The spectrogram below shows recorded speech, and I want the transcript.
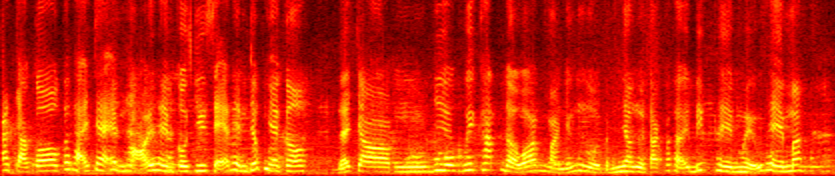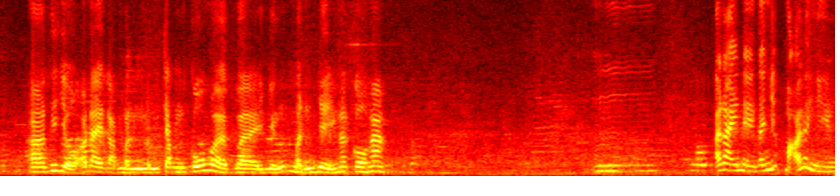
À, chào cô. Có thể cho em hỏi thêm cô chia sẻ thêm chút nha cô. Để cho ừ, với quý khách đồ á mà những người bệnh nhân người ta có thể biết thêm hiểu thêm á. À, thí dụ ở đây là mình mình chăm cứu về về những bệnh gì ha cô ha? Ừ ở đây thì người ta nhức mỏi là nhiều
